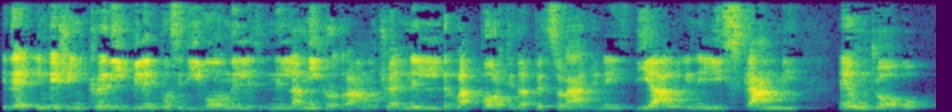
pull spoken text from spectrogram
Ed è invece incredibile in positivo nelle, nella microtrama, cioè nei rapporti tra personaggi, nei dialoghi, negli scambi. È un gioco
